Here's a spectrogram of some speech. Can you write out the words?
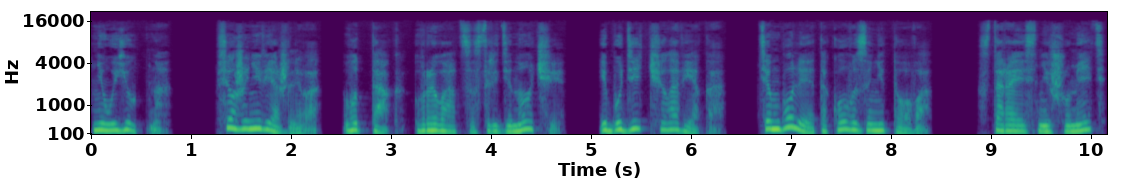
неуютно. Все же невежливо вот так врываться среди ночи и будить человека, тем более такого занятого. Стараясь не шуметь,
